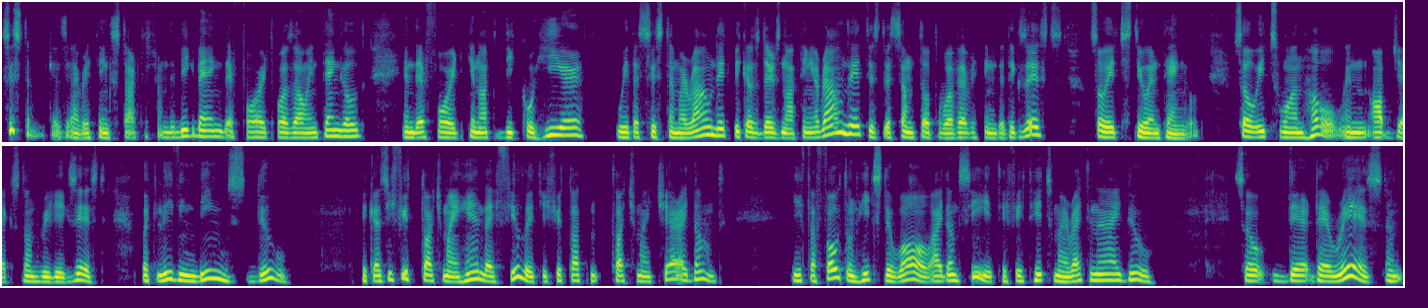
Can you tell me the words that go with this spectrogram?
system because everything started from the Big Bang. Therefore, it was all entangled, and therefore, it cannot decohere with a system around it because there's nothing around it. It's the sum total of everything that exists. So it's still entangled. So it's one whole, and objects don't really exist, but living beings do because if you touch my hand, I feel it. If you touch, touch my chair, I don't. If a photon hits the wall, I don't see it. If it hits my retina, I do. So there, there is an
